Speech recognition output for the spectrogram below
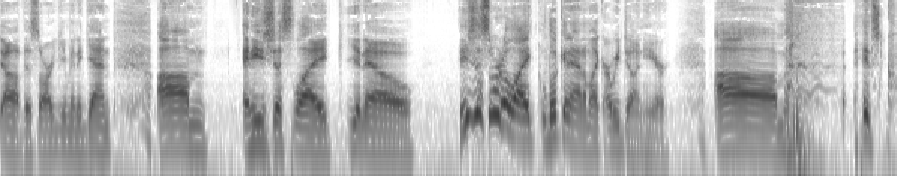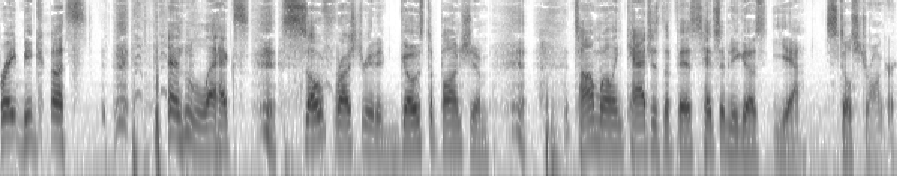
Oh, this argument again. Um, and he's just like, you know, he's just sort of like looking at him like, Are we done here? Um, it's great because then Lex, so frustrated, goes to punch him. Tom Welling catches the fist, hits him, and he goes, "Yeah, still stronger."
